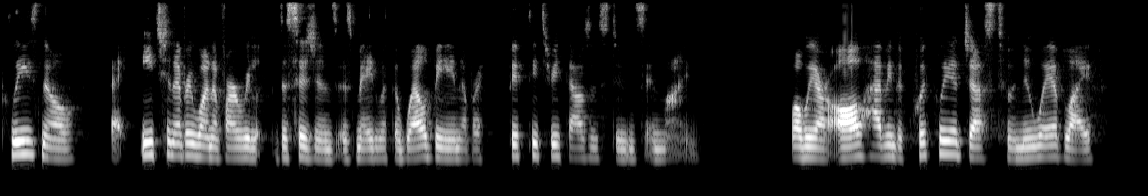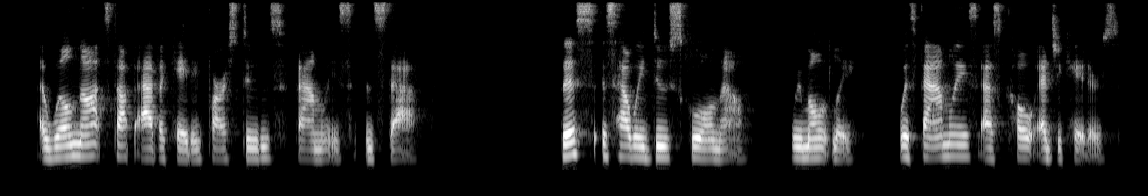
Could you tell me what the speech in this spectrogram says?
Please know that each and every one of our decisions is made with the well-being of our 53,000 students in mind. While we are all having to quickly adjust to a new way of life, I will not stop advocating for our students, families, and staff. This is how we do school now, remotely, with families as co-educators.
